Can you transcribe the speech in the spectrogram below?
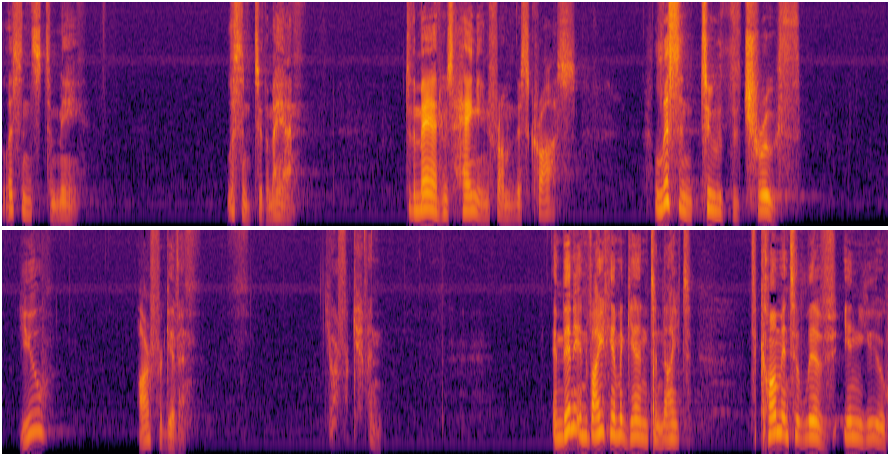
listens to me. Listen to the man, to the man who's hanging from this cross. Listen to the truth. You are forgiven. You are forgiven. And then invite Him again tonight to come and to live in you.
